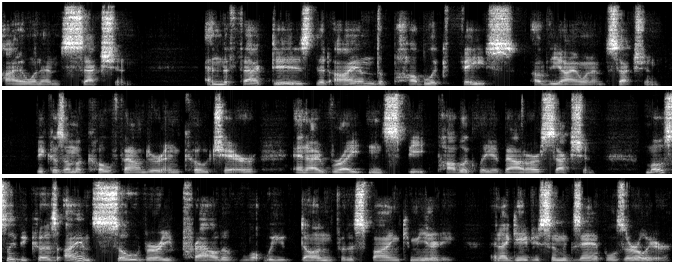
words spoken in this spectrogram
IONM section. And the fact is that I am the public face of the IONM section because I'm a co founder and co chair, and I write and speak publicly about our section. Mostly because I am so very proud of what we've done for the spine community. And I gave you some examples earlier.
